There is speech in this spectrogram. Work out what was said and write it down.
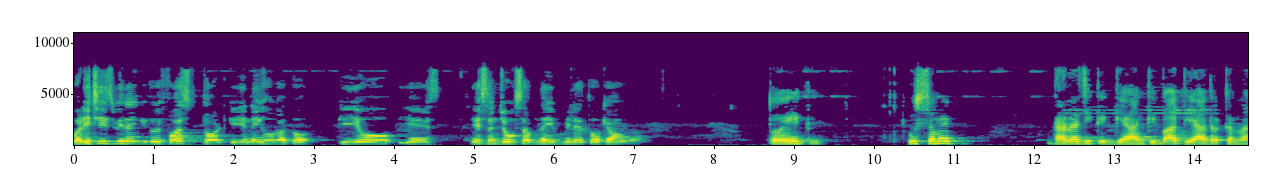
बड़ी चीज़ भी रहेंगी तो फ़र्स्ट थॉट कि ये नहीं होगा तो कि यो, ये ये संजोग सब नहीं मिले तो क्या होगा? तो एक, उस समय दादाजी के ज्ञान की बात याद रखना।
